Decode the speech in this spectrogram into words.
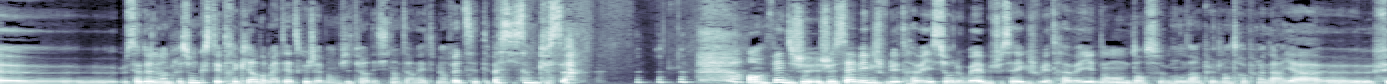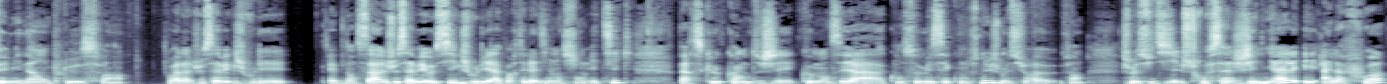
euh, ça donne l'impression que c'était très clair dans ma tête que j'avais envie de faire des sites internet. Mais en fait, c'était pas si simple que ça. en fait, je, je, savais que je voulais travailler sur le web, je savais que je voulais travailler dans, dans ce monde un peu de l'entrepreneuriat euh, féminin en plus. Enfin, voilà, je savais que je voulais être dans ça. Je savais aussi que je voulais apporter la dimension éthique parce que quand j'ai commencé à consommer ces contenus, je me suis, enfin, je me suis dit, je trouve ça génial et à la fois,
